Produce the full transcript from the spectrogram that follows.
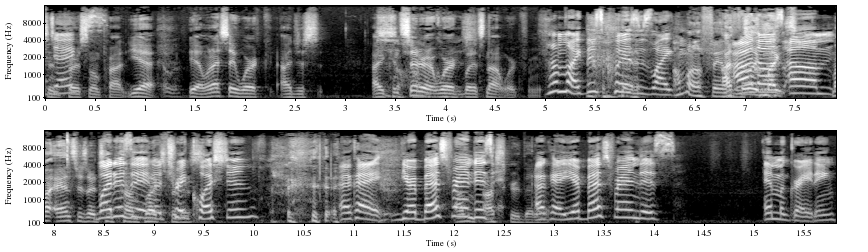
projects? and personal projects. Yeah, yeah. When I say work, I just I This consider it hard work, quiz. but it's not work for me. I'm like, this quiz is like, I'm gonna fail. I this. feel are like those my- um, My answers are what too is it? A trick question? okay, your best friend I'm- I is screwed that up. okay. Your best friend is immigrating.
